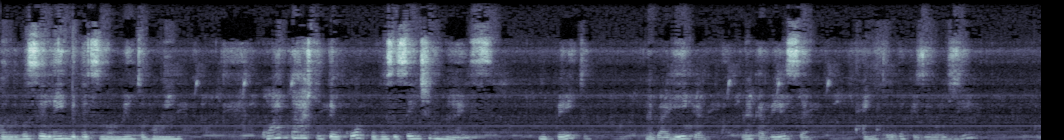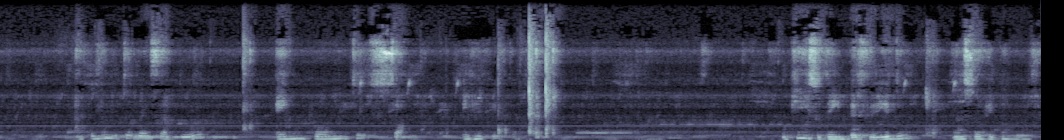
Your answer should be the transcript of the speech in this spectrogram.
quando você lembra desse momento ruim. Qual parte do teu corpo você sente mais? No peito? Na barriga? Na cabeça? Em toda a fisiologia? acumule toda essa dor em um ponto só. E repita. O que isso tem interferido na sua vida hoje?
